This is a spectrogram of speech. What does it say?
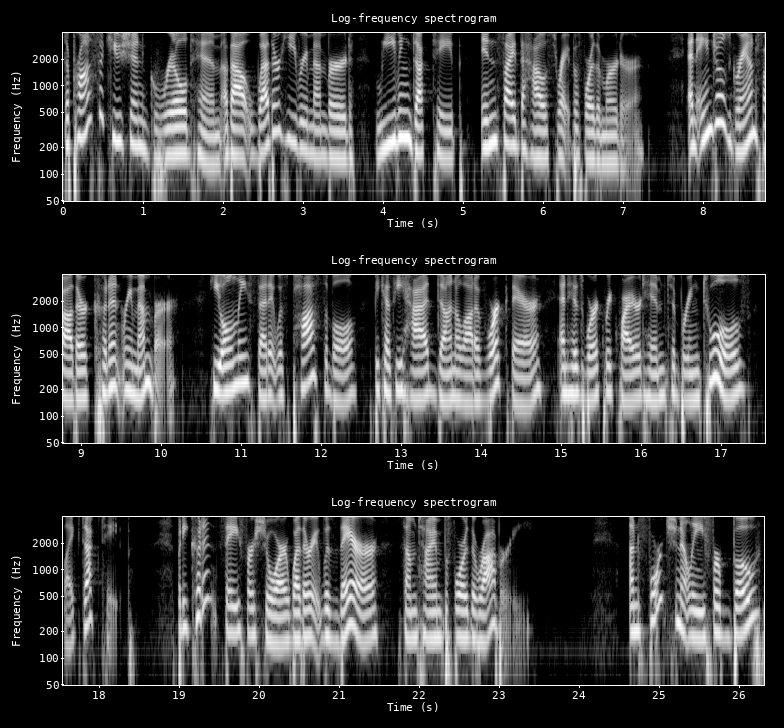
The prosecution grilled him about whether he remembered leaving duct tape inside the house right before the murder. And Angel's grandfather couldn't remember. He only said it was possible because he had done a lot of work there and his work required him to bring tools like duct tape. But he couldn't say for sure whether it was there sometime before the robbery. Unfortunately, for both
